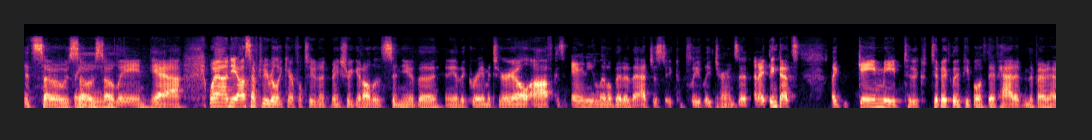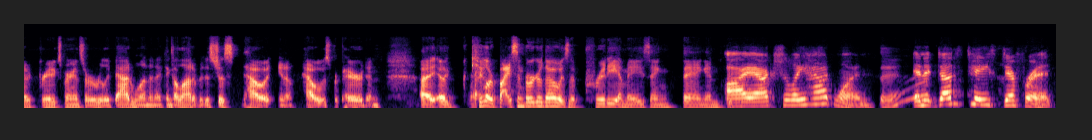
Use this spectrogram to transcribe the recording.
it's so so so lean. Yeah. Well, and you also have to be really careful too to make sure you get all the sinew, the any of the gray material off, because any little bit of that just it completely turns it. And I think that's like game meat. To typically people if they've had it and they've had a great experience or a really bad one. And I think a lot of it is just how it you know how it was prepared. And uh, a killer bison burger though is a pretty amazing thing. And I actually had one, Yeah. and it does taste different.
